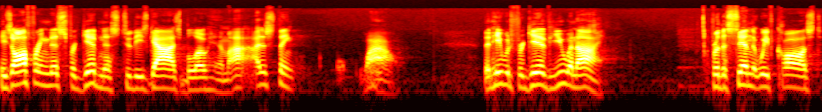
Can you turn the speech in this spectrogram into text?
he's offering this forgiveness to these guys below him. I, I just think, wow, that he would forgive you and I for the sin that we've caused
